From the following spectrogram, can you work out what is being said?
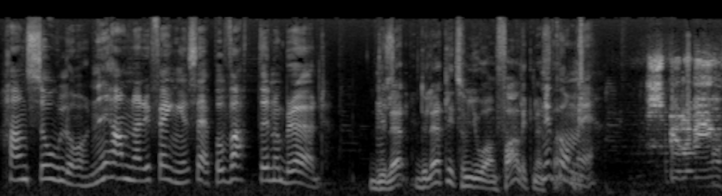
han Solo, ni hamnar i fängelse på vatten och bröd. Du lät, du lät lite som Johan Falk Nu nästan. kommer det. Spelar vi in?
